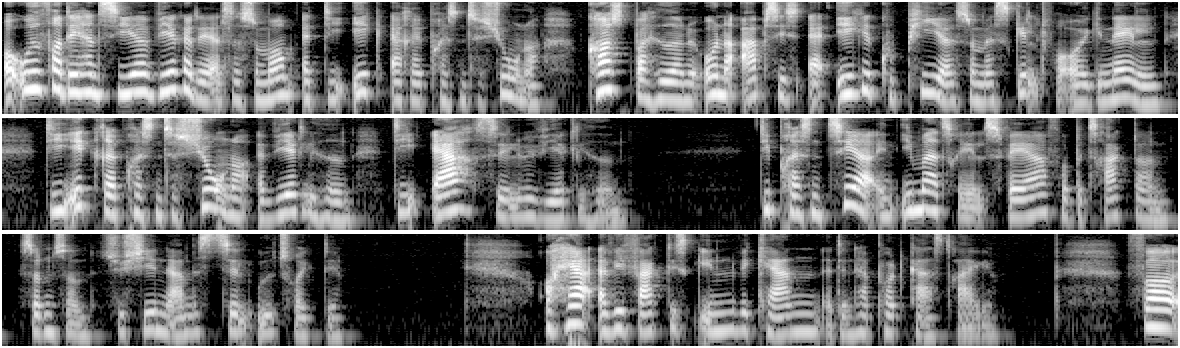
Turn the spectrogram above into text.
Og ud fra det, han siger, virker det altså som om, at de ikke er repræsentationer. Kostbarhederne under apsis er ikke kopier, som er skilt fra originalen. De er ikke repræsentationer af virkeligheden. De er selve virkeligheden. De præsenterer en immateriel sfære for betragteren, sådan som Suchet nærmest selv udtrykte det. Og her er vi faktisk inde ved kernen af den her podcastrække. For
